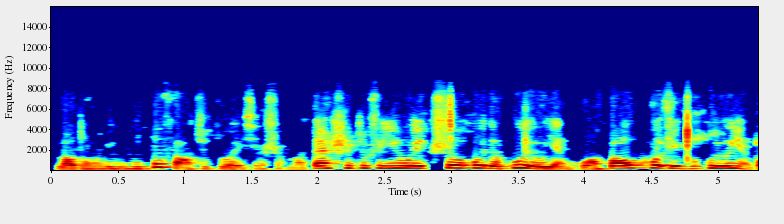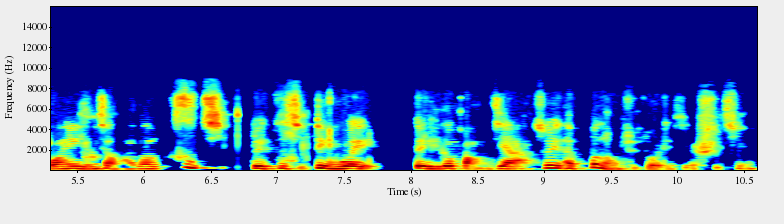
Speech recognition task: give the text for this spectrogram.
劳动力，你不妨去做一些什么。但是就是因为社会的固有眼光，包括这个固有眼光也影响他的自己对自己定位。的一个绑架，所以他不能去做这些事情。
